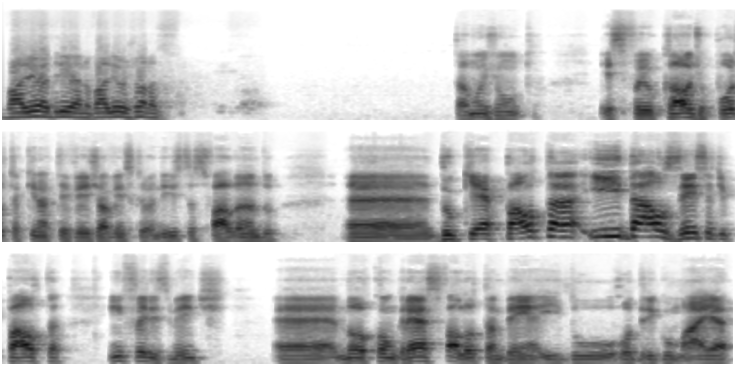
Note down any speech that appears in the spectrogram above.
Valeu, Adriano. Valeu, Jonas. Tamo junto. Esse foi o Cláudio Porto aqui na TV Jovens Cronistas falando é, do que é pauta e da ausência de pauta, infelizmente, é, no Congresso. Falou também aí do Rodrigo Maia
